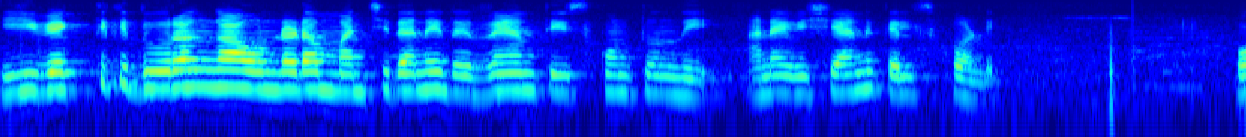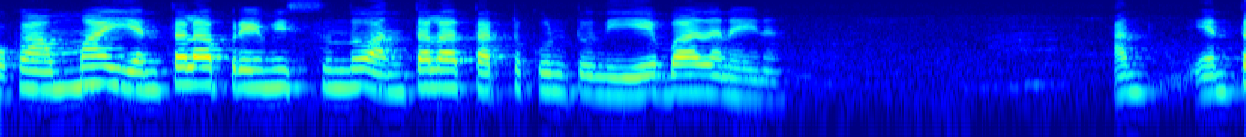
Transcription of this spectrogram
ఈ వ్యక్తికి దూరంగా ఉండడం మంచిదని నిర్ణయం తీసుకుంటుంది అనే విషయాన్ని తెలుసుకోండి. ఒక అమ్మాయి ఎంతలా ప్రేమిస్తుందో అంతలా తట్టుకుంటుంది ఏ బాధనైనా. ఎంత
